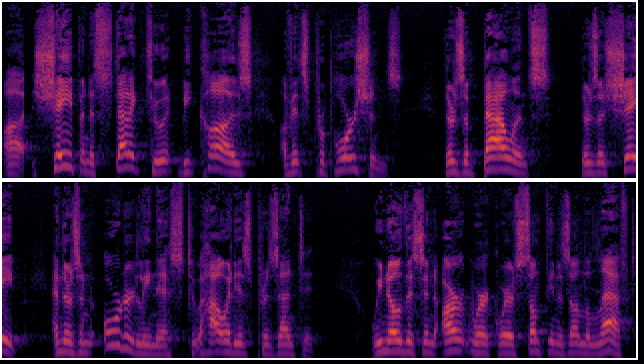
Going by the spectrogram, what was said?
uh, shape and aesthetic to it because of its proportions. There's a balance, there's a shape, and there's an orderliness to how it is presented. We know this in artwork where something is on the left,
